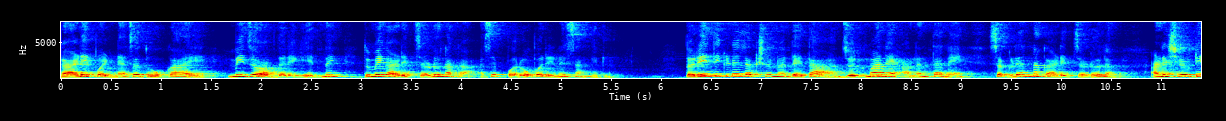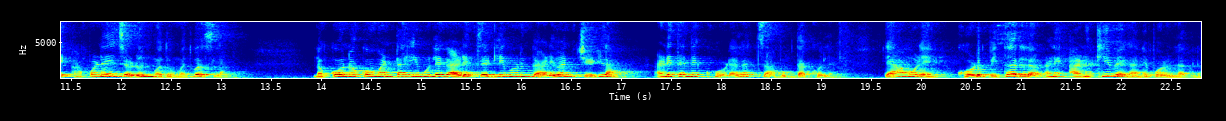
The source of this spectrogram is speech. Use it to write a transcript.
गाडी पडण्याचा धोका आहे मी जबाबदारी घेत नाही तुम्ही गाडीत चढू नका असे परोपरीने सांगितलं. तरी तिकडे लक्ष न देता जुलमाने अनंताने सगळ्यांना गाडीत चढवलं आणि शेवटी आपणही चढून मधोमध बसला. नको नको म्हणता ही मुले गाडीत चढली म्हणून गाडीवान चिडला आणि त्याने खोड्याला चाबूक दाखवलं. त्यामुळे खोड बिथरलं आणि आणखी वेगाने पळू लागलं.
